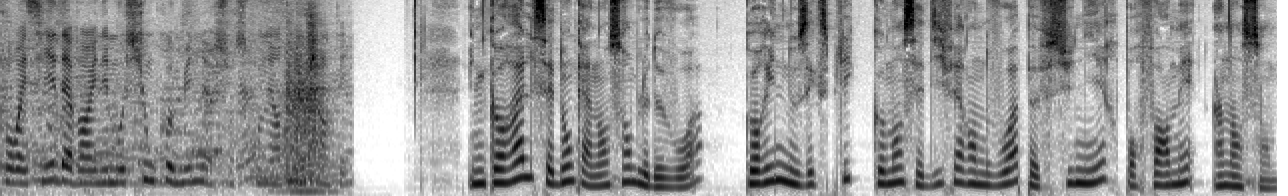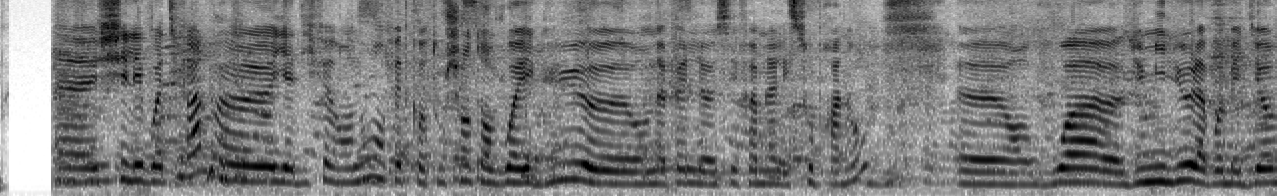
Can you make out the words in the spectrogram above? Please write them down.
pour essayer d'avoir une émotion commune sur ce qu'on est en train de chanter. Une chorale, c'est donc un ensemble de voix. Corinne nous explique comment ces différentes voix peuvent s'unir pour former un ensemble. Euh, chez les voix de femmes, euh, il y a différents noms. En fait, quand on chante en voix aiguë, on appelle ces femmes-là les sopranos. Euh, en voix euh, du milieu, la voix médium,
